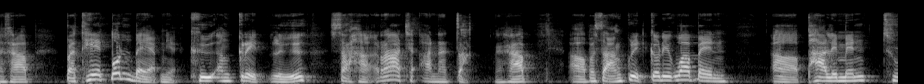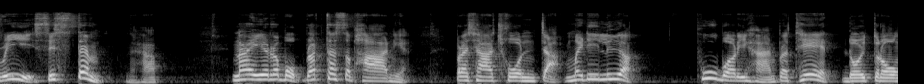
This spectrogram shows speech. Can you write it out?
นะครับ ประเทศต้นแบบเนี่ยคืออังกฤษหรือสหราชอาณาจักรนะครับาภาษาอังกฤษก็เรียกว่าเป็น parliamentary system นะครับในระบบรัฐสภาเนี่ยประชาชนจะไม่ได้เลือกผู้บริหารประเทศโดยตรง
